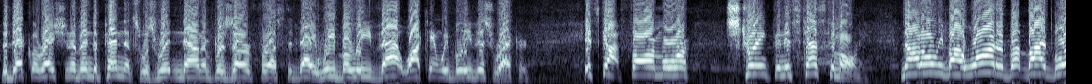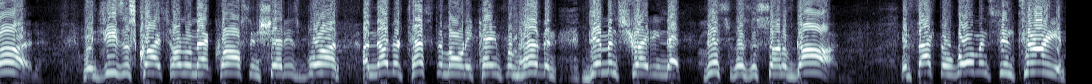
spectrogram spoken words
the Declaration of Independence was written down and preserved for us today. We believe that. Why can't we believe this record? It's got far more strength in its testimony. Not only by water, but by blood. When Jesus Christ hung on that cross and shed his blood, another testimony came from heaven demonstrating that this was the Son of God. In fact, the Roman centurion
